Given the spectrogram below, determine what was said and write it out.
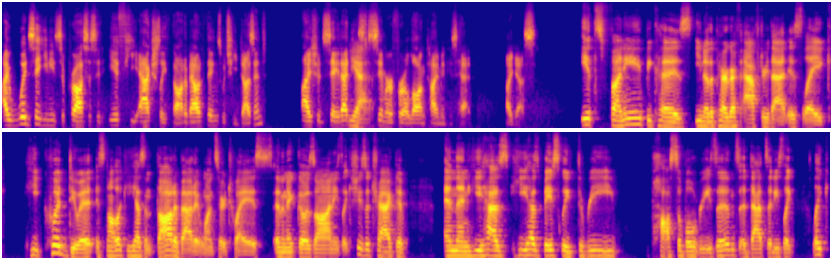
I would say he needs to process it if he actually thought about things, which he doesn't. I should say that needs Yeah. to simmer for a long time in his head. I guess. It's funny because you know the paragraph after that is like he could do it. It's not like he hasn't thought about it once or twice. And then it goes on. He's like she's attractive. And then he has he has basically three possible reasons. And that's it. He's like like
